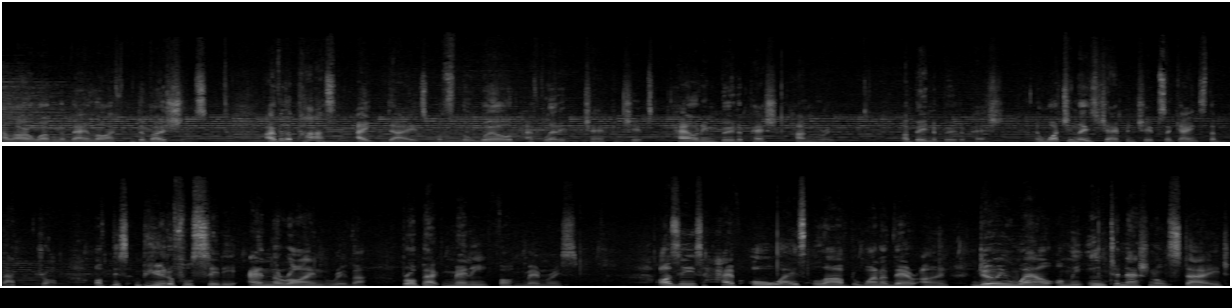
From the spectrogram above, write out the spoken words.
Hello and welcome to Van Life Devotions. Over the past eight days was the World Athletic Championships held in Budapest, Hungary. I've been to Budapest and watching these championships against the backdrop of this beautiful city and the Rhine River brought back many fond memories. Aussies have always loved one of their own doing well on the international stage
